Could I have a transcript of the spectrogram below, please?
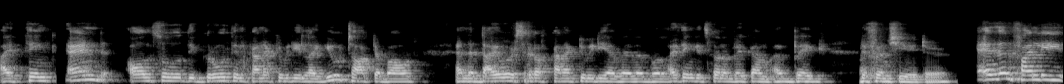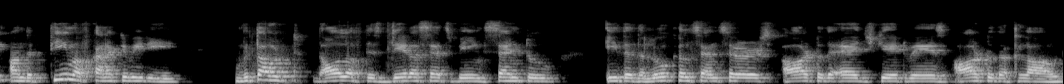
I think, and also the growth in connectivity, like you talked about, and the diverse set of connectivity available, I think it's going to become a big differentiator. And then finally, on the theme of connectivity, without all of these data sets being sent to either the local sensors or to the edge gateways or to the cloud,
